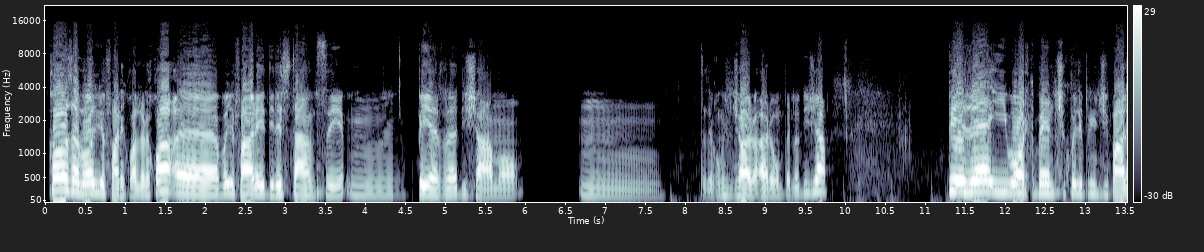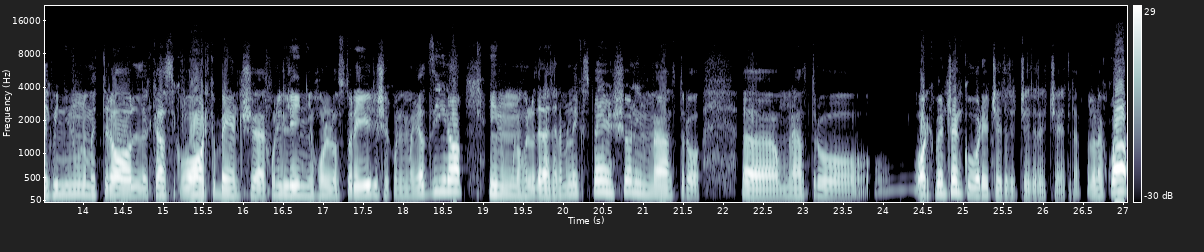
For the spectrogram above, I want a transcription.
Cosa voglio fare qua? Allora qua eh, voglio fare delle stanze mh, mm, per, diciamo... Mh, mm, state cominciare a romperlo di già per i workbench, quelli principali, quindi in uno metterò il classico workbench con il legno, con lo storage, cioè con il magazzino, in uno quello della thermal expansion, in un altro, uh, un altro workbench ancora, eccetera, eccetera, eccetera. Allora qua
